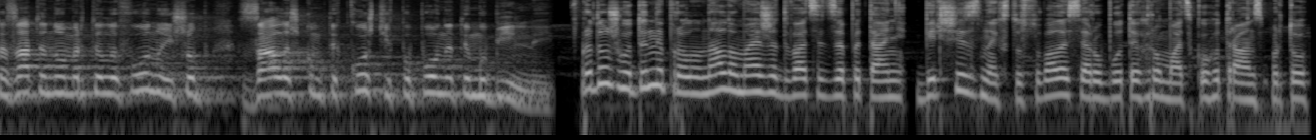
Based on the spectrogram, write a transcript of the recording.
вказати номер телефону і щоб залишком тих коштів поповнити мобільний. Впродовж години пролунало майже 20 запитань. Більшість з них стосувалися роботи громадського транспорту.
